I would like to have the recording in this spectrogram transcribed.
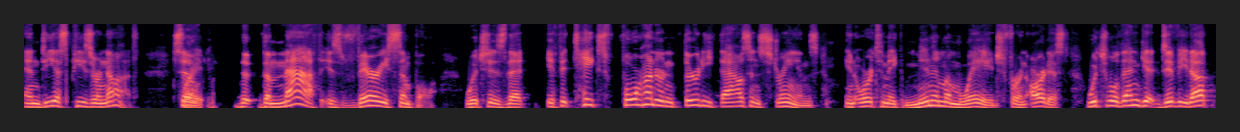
and DSPs are not. So right. the, the math is very simple, which is that if it takes 430,000 streams in order to make minimum wage for an artist, which will then get divvied up,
